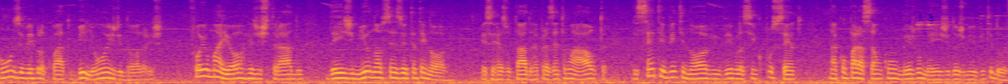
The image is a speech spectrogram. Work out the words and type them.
11,4 bilhões de dólares foi o maior registrado desde 1989. Esse resultado representa uma alta de 129,5% na comparação com o mesmo mês de 2022.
